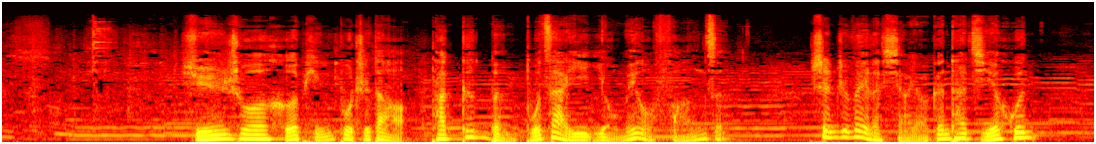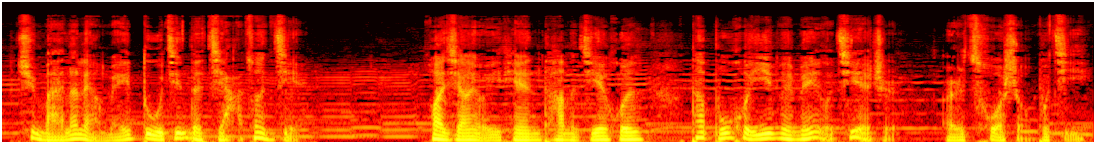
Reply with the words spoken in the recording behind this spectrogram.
许云说：“和平不知道，他根本不在意有没有房子，甚至为了想要跟他结婚，去买了两枚镀金的假钻戒，幻想有一天他们结婚，他不会因为没有戒指而措手不及。”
